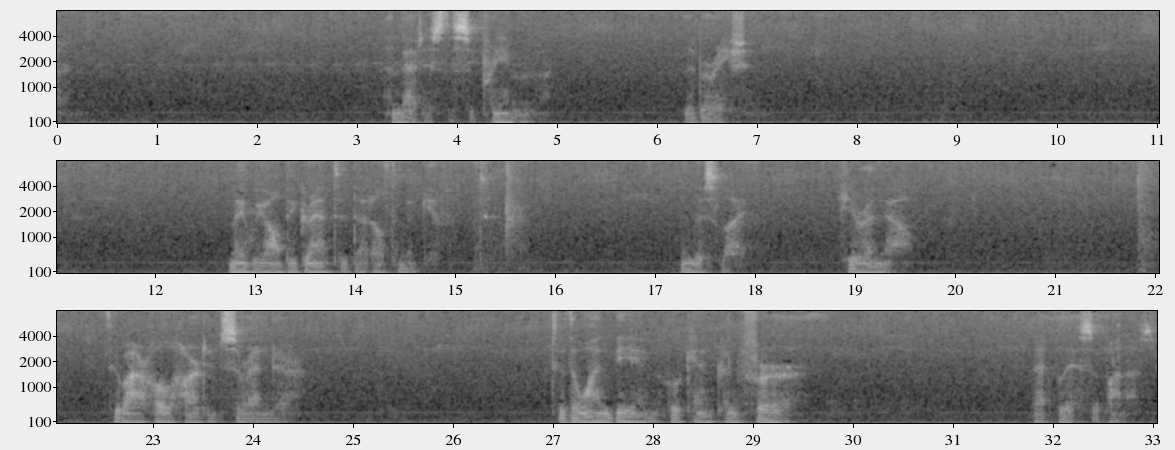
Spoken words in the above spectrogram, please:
And that is the supreme liberation. May we all be granted that ultimate gift in this life, here and now, through our wholehearted surrender to the one being who can confer that bliss upon us.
